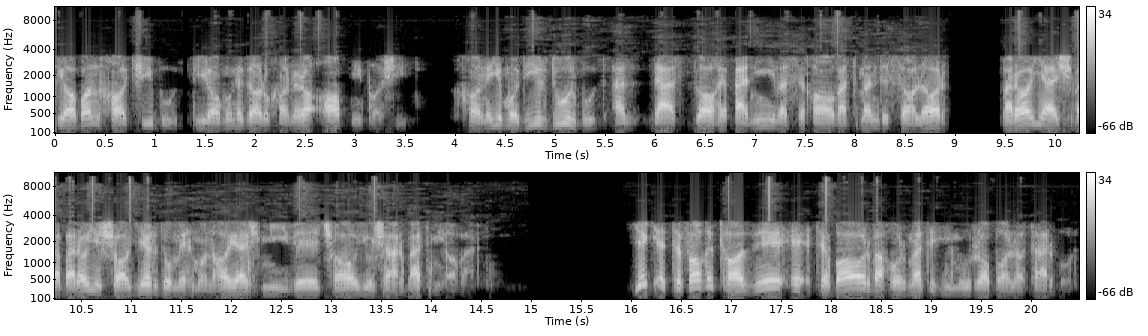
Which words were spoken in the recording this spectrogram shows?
خیابان خاکی بود پیرامون داروخانه را آب میپاشید. خانه مدیر دور بود. از دستگاه غنی و سخاوتمند سالار برایش و برای شاگرد و مهمانهایش میوه چای و شربت می آورد. یک اتفاق تازه اعتبار و حرمت ایمور را بالاتر برد.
